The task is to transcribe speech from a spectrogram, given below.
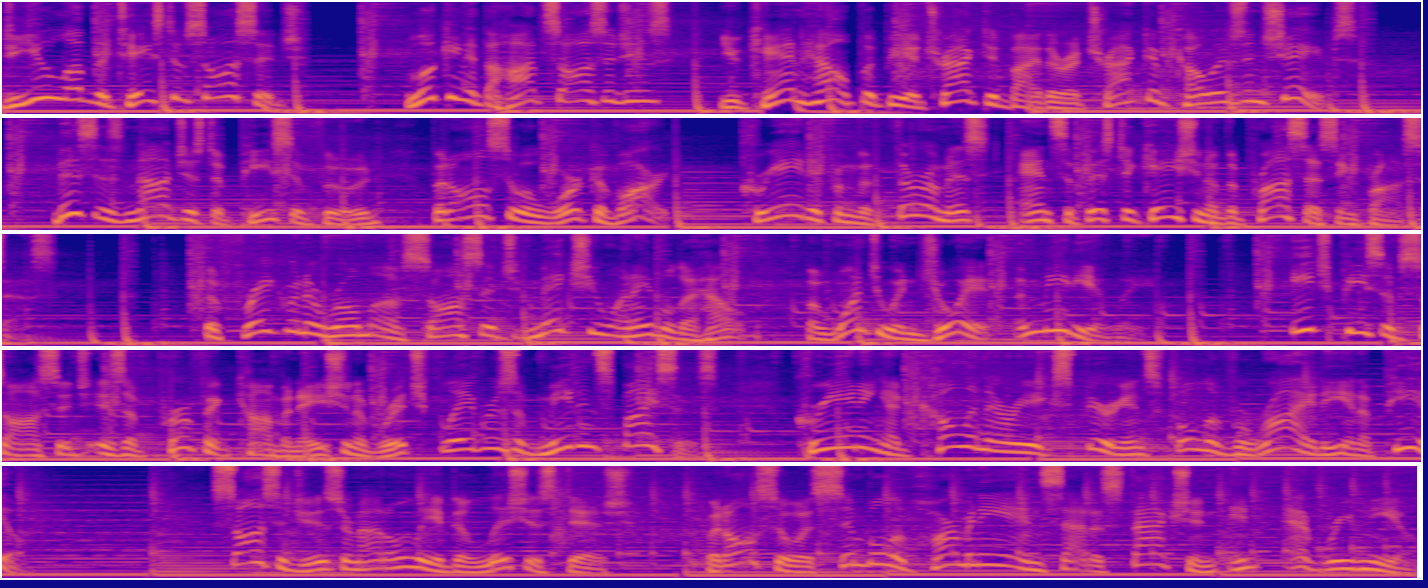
Do you love the taste of sausage? Looking at the hot sausages, you can't help but be attracted by their attractive colors and shapes. This is not just a piece of food, but also a work of art, created from the thoroughness and sophistication of the processing process. The fragrant aroma of sausage makes you unable to help but want to enjoy it immediately. Each piece of sausage is a perfect combination of rich flavors of meat and spices, creating a culinary experience full of variety and appeal. Sausages are not only a delicious dish, but also a symbol of harmony and satisfaction in every meal.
